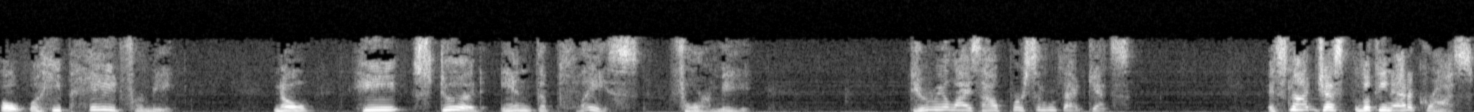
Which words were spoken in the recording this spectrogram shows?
oh, well, he paid for me. No, he stood in the place for me. Do you realize how personal that gets? It's not just looking at a cross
